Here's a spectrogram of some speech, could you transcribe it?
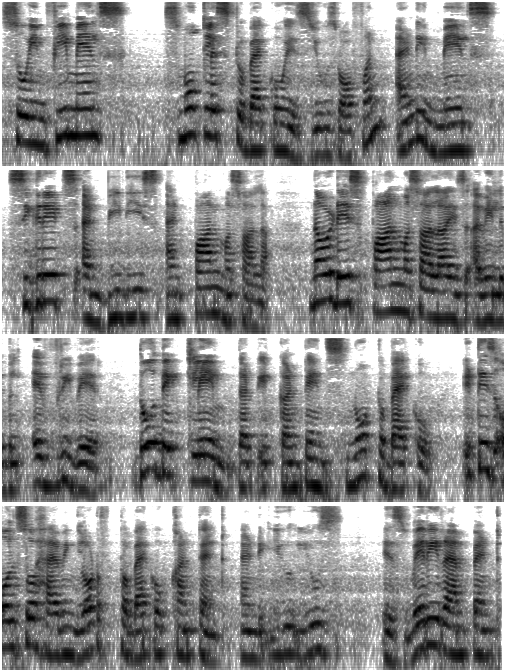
So, in females, smokeless tobacco is used often, and in males, cigarettes and beedis and pan masala. Nowadays, pan masala is available everywhere. Though they claim that it contains no tobacco, it is also having lot of tobacco content and use is very rampant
